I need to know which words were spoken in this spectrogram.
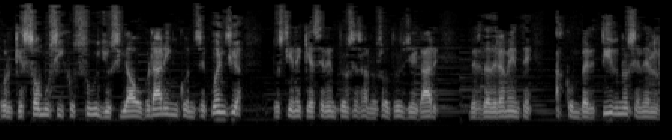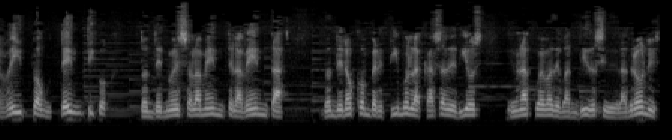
porque somos hijos suyos y a obrar en consecuencia, nos tiene que hacer entonces a nosotros llegar verdaderamente a convertirnos en el rito auténtico, donde no es solamente la venta, donde no convertimos la casa de Dios en una cueva de bandidos y de ladrones,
